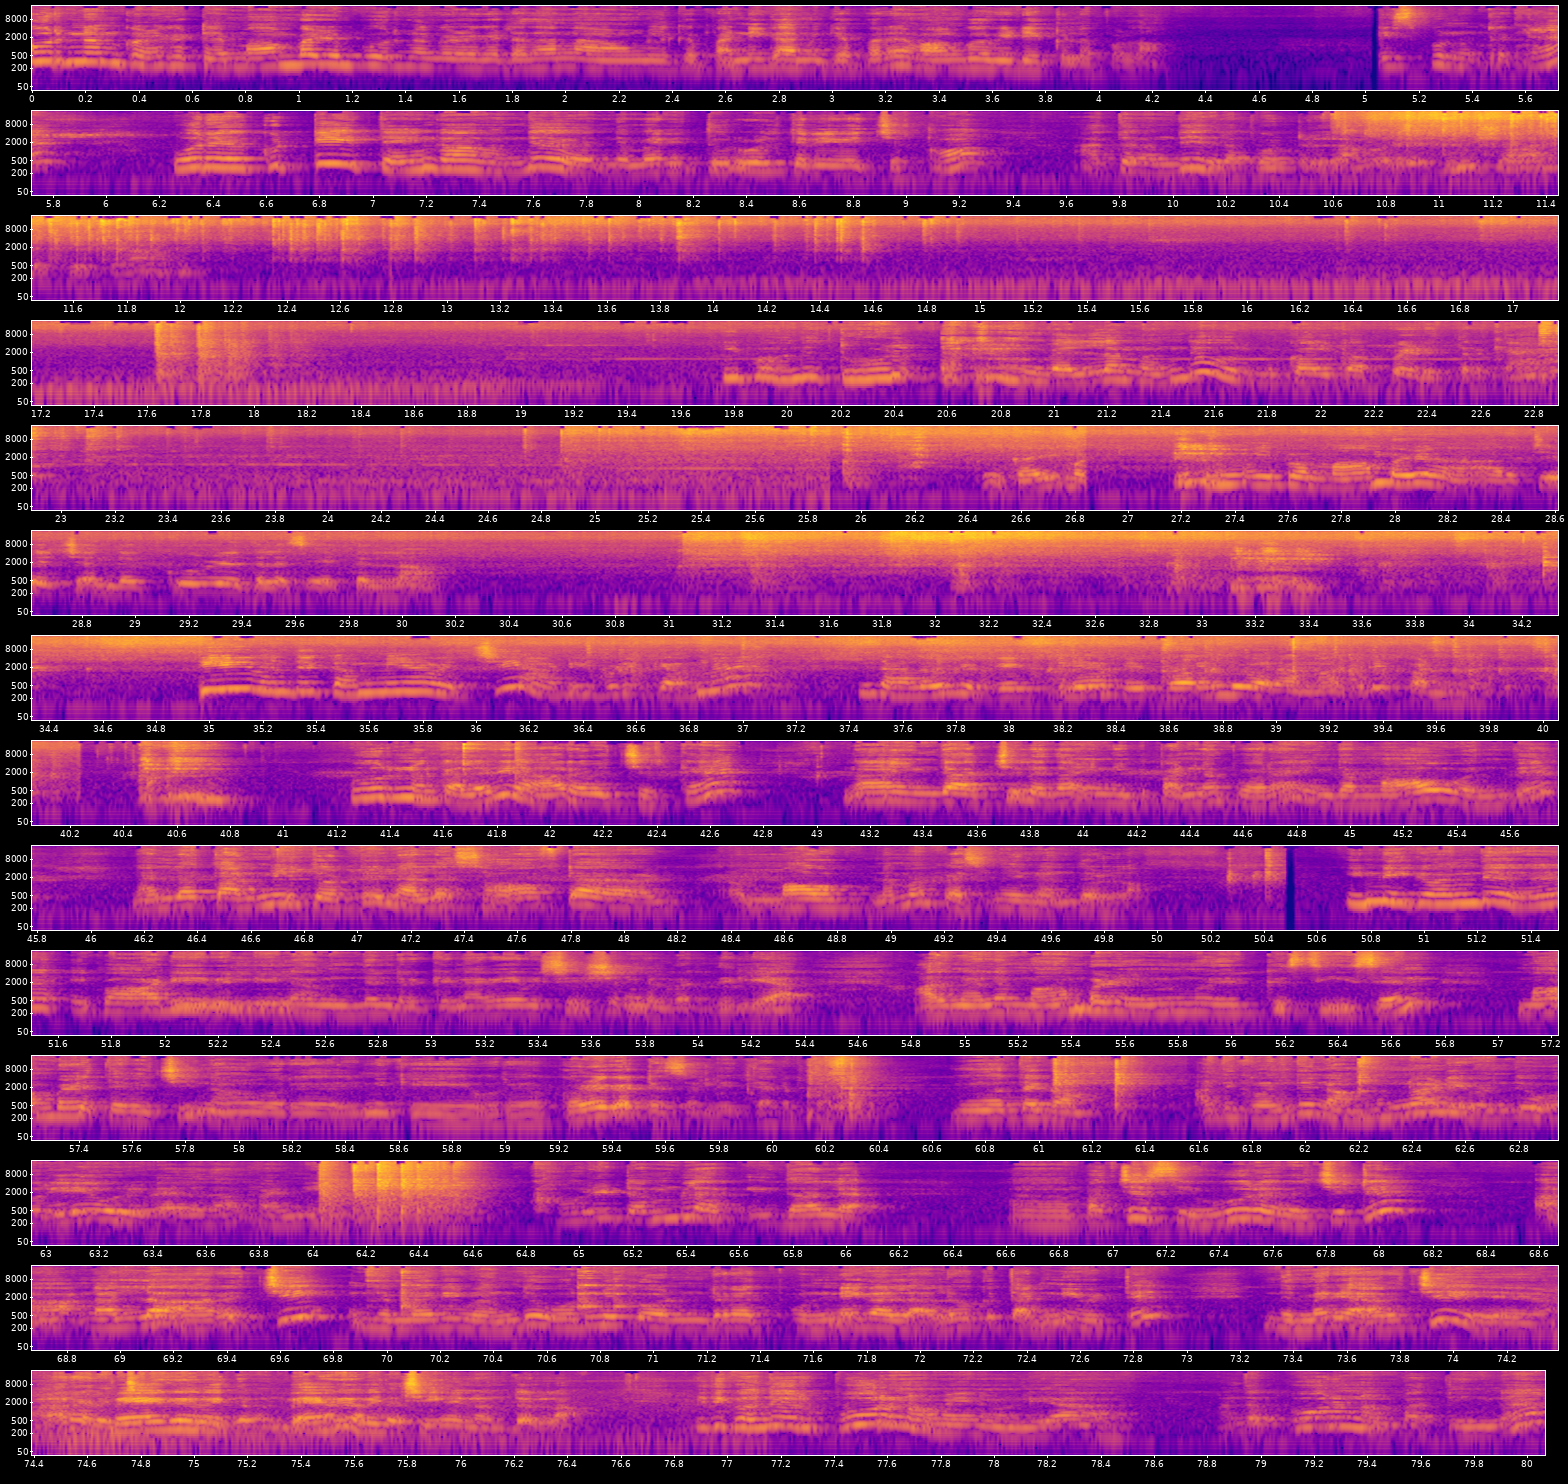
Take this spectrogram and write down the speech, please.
பூர்ணம் கொழுக்கட்டை மாம்பழம் பூர்ணம் கொழுக்கட்டை தான் நான் உங்களுக்கு பண்ணி காமிக்க போகிறேன் வாங்க வீடியோக்குள்ளே போகலாம் மிஸ் பண்ணிட்டுருக்கேன். ஒரு குட்டி தேங்காய் வந்து இந்த மாதிரி துருவல் தெரிய வச்சுருக்கோம். அதை வந்து இதில் போட்டுடலாம். ஒரு நிமிஷம் வந்து கேட்கலாம். இப்போ வந்து தூள் வெல்லம் வந்து ஒரு முக்கால் கப் எடுத்திருக்கேன். கை ம- இப்போ மாம்பழம் அரைச்சி வச்ச அந்த கூழ் இதில் சேர்த்துடலாம். டீ வந்து கம்மியாக வச்சு அடி பிடிக்காம இந்த அளவுக்கு கெட்டியாக அப்படி புரண்டு வர மாதிரி பண்ணணும் பூர்ணம் கலரி ஆற வச்சுருக்கேன். நான் இந்த அச்சில் தான் இன்றைக்கி பண்ண போகிறேன் இந்த மாவு வந்து நல்லா தண்ணி தொட்டு நல்லா சாஃப்டாக மாவு நம்ம பிசைஞ்சின்னு வந்துடலாம். இன்றைக்கி வந்து இப்போ ஆடி வெள்ளிலாம் வந்துன்னு இருக்கு நிறைய விசேஷங்கள் வருது இல்லையா? அதனால மாம்பழம் இன்னமும் இருக்குது சீசன் மாம்பழத்தை வச்சு நான் ஒரு இன்னைக்கு ஒரு கொழக்கட்டை சொல்லி தரப்பேன் மோதகம். அதுக்கு வந்து நான் முன்னாடி வந்து ஒரே ஒரு வேலை தான் பண்ணியிருக்கேன். ஒரு டம்ளர் இதால் பச்சரிசி ஊற வச்சுட்டு நல்லா அரைச்சி இந்த மாதிரி வந்து ஒன்றுக்கு ஒன்றரை ஒன்னேகால் அளவுக்கு தண்ணி விட்டு இந்த மாதிரி அரைச்சி ஆற வேக வேக வச்சு. வந்துடலாம் இதுக்கு வந்து ஒரு பூரணம் வேணும் இல்லையா? அந்த பூரணம் பார்த்தீங்கன்னா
